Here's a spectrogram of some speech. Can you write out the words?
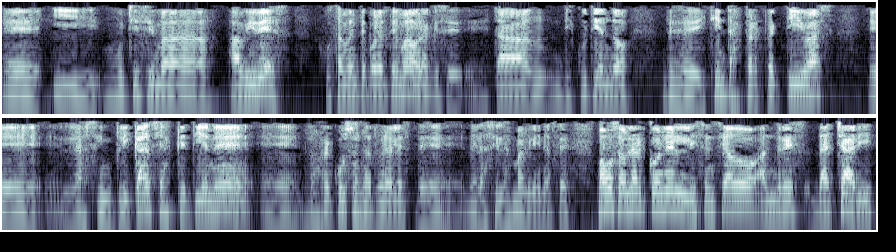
y muchísima avidez justamente por el tema ahora que se están discutiendo desde distintas perspectivas eh, las implicancias que tiene eh, los recursos naturales de, las Islas Malvinas. ¿eh? Vamos a hablar con el licenciado Andrés Dachari,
